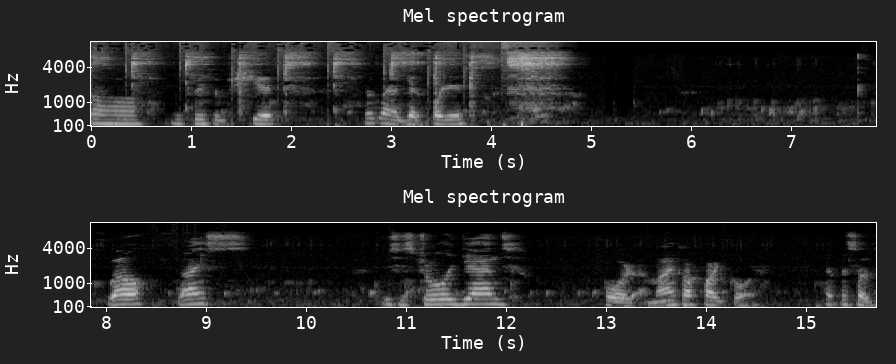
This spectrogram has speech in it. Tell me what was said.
Oh, you piece of shit. Not gonna get for this. Well, guys, this is truly the end for Minecraft Hardcore. Episode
